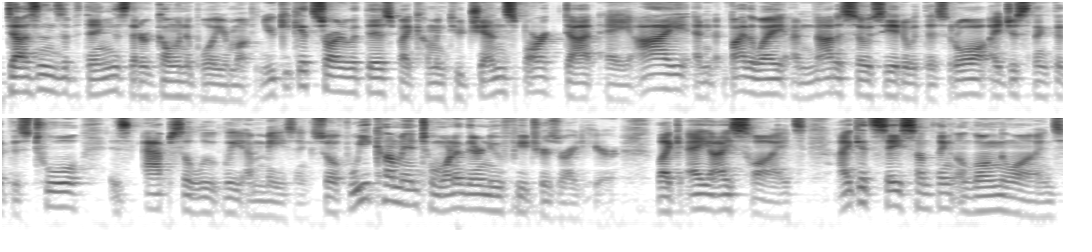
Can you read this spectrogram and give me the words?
dozens of things that are going to blow your mind. You could get started with this by coming to genspark.ai. And by the way, I'm not associated with this at all. I just think that this tool is absolutely amazing. So if we come into one of their new features right here, like AI slides, I could say something along the lines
